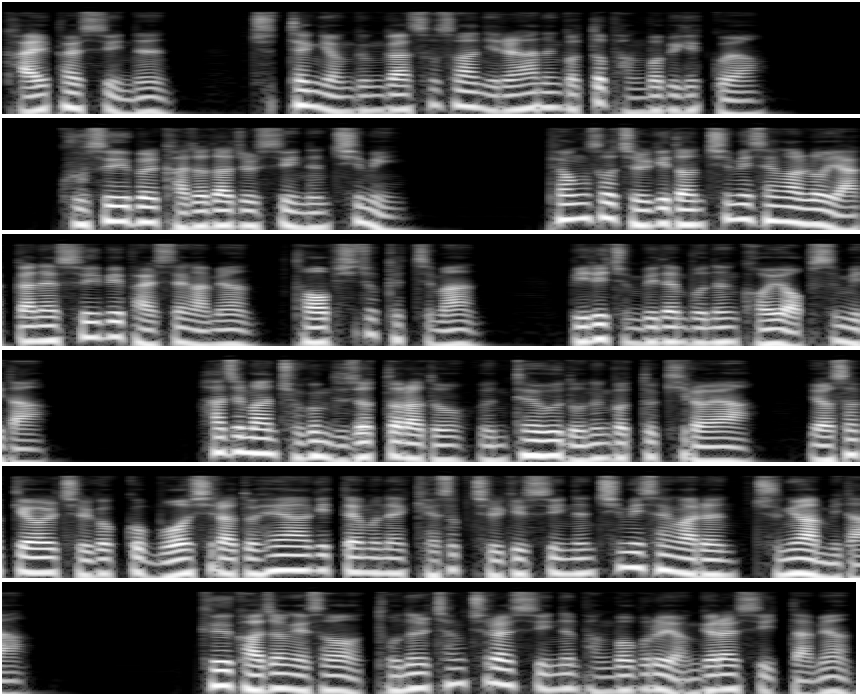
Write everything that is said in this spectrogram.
가입할 수 있는 주택연금과 소소한 일을 하는 것도 방법이겠고요. 구수입을 가져다 줄 수 있는 취미 평소 즐기던 취미생활로 약간의 수입이 발생하면 더없이 좋겠지만 미리 준비된 분은 거의 없습니다. 하지만 조금 늦었더라도 은퇴 후 노는 것도 길어야 6개월 즐겁고 무엇이라도 해야 하기 때문에 계속 즐길 수 있는 취미생활은 중요합니다. 그 과정에서 돈을 창출할 수 있는 방법으로 연결할 수 있다면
